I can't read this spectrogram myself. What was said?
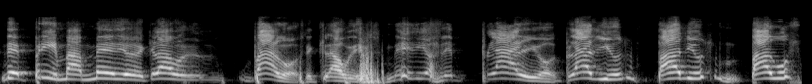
de Prisma Medio de Claudio, pagos de Claudio, medios de Pladios, Pladios, Padios, Pagos,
